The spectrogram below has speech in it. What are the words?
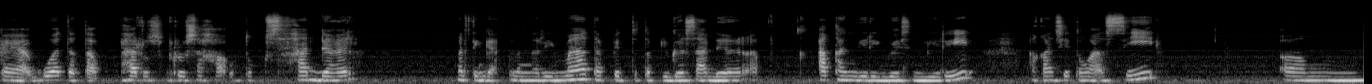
Kayak gue tetap harus berusaha untuk sadar ngerti nggak menerima tapi tetap juga sadar akan diri gue sendiri akan situasi um,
